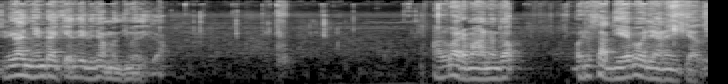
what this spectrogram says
ഇനി കഞ്ഞി ഉണ്ടാക്കി എന്തെങ്കിലും ചമ്മന്തി മതിക്കുക അത് പരമാനന്ദം. ഒരു സദ്യയെ പോലെയാണ് എനിക്കത്.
